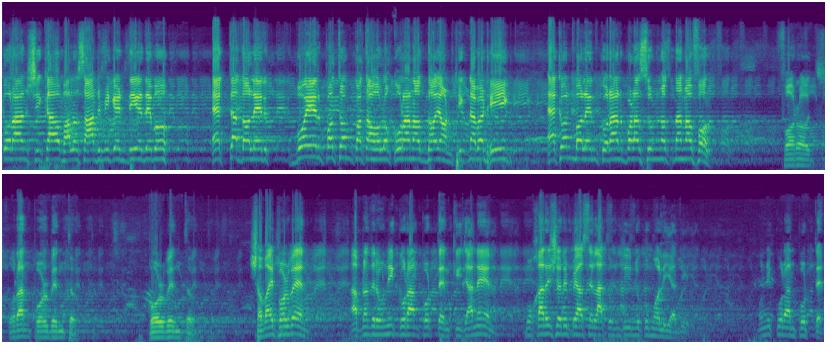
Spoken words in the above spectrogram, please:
কোরআন শিখাও, ভালো সার্টিফিকেট দিয়ে দেব। একটা দলের বইয়ের প্রথম কথা হলো কোরআন অধ্যয়ন, ঠিক না বা ঠিক? এখন বলেন, কোরআন পড়া সুন্নত না নফল? ফরজ, কোরআন পড়বেন তো। পড়বেন তো। সবাই পড়বেন? আপনাদের উনি কোরআন পড়তেন, কি জানেন? বোখারি শরীফে আছে লাকুম দিন হুকুম অলিয়াদি উনি কোরআন পড়তেন।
